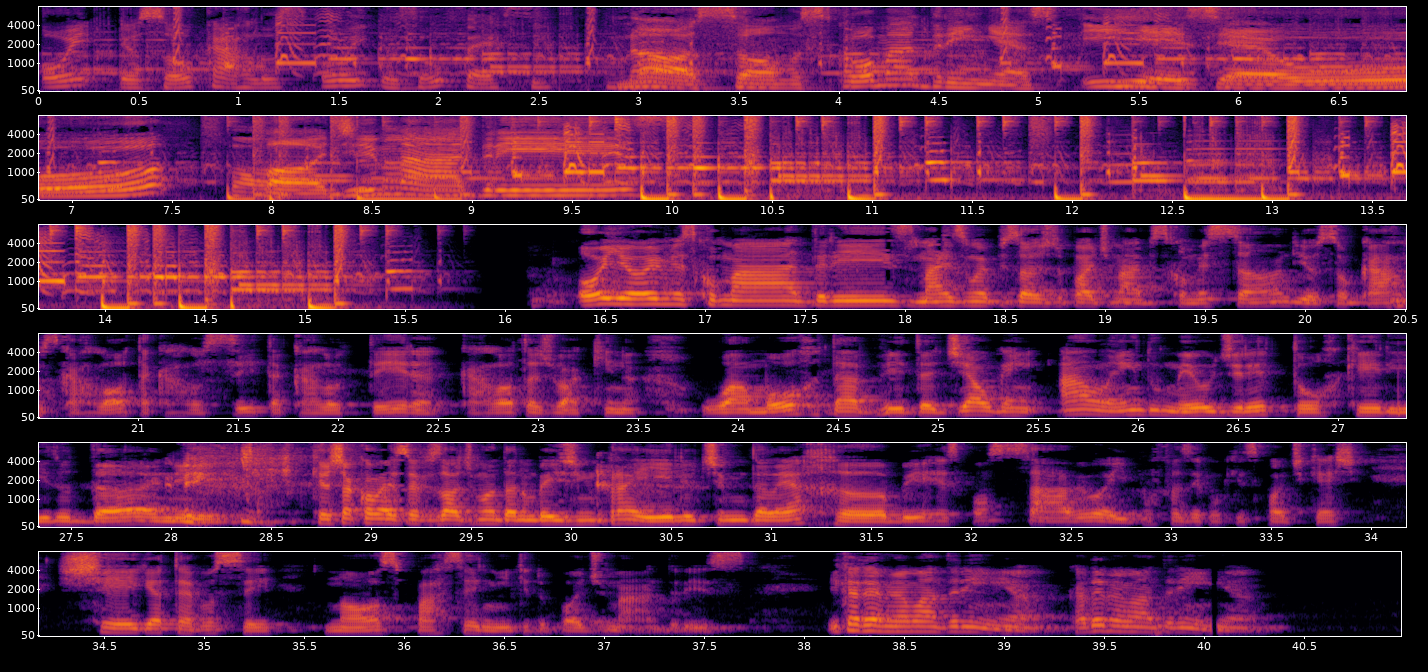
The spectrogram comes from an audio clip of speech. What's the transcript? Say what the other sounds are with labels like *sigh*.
Oi, eu sou o Carlos. Oi, eu sou o Fessi. Nós somos comadrinhas e esse é o Pod Madres. Oi, oi, minhas comadres! Mais um episódio do Pod Madres começando. E eu sou Carlos, Carlota, Carlocita, Carloteira, Carlota Joaquina, o amor da vida de alguém além do meu diretor querido Dani. *laughs* que eu já começo o episódio mandando um beijinho pra ele, o time da Leia Hub, responsável aí por fazer com que esse podcast chegue até você, nosso parceirinho aqui do Pod Madres. E cadê minha madrinha? Cadê minha madrinha?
